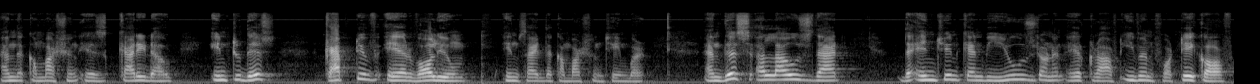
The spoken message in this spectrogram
and the combustion is carried out into this captive air volume inside the combustion chamber. And this allows that the engine can be used on an aircraft even for takeoff,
